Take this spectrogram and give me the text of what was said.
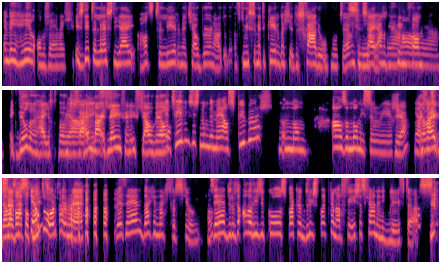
en ben je heel onveilig. Is dit de les die jij had te leren met jouw burn-out? Of tenminste met de keren dat je de schaduw ontmoette. Hè? Want je zei aan het ja. begin Oh, van, ja. ik wilde een heilig boontje Ja, zijn, maar het leven heeft jou wel... Mijn tweelingzus noemde mij als puber een non. Ah, zo'n non is er weer. Ja? Ja, En dat zij- was, dat zij was, was dat scheldwoord voor mij. Wij zijn dag en nacht verschil. Zij durfde alle risico's pakken, drugs pakken, naar feestjes gaan en ik bleef thuis.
